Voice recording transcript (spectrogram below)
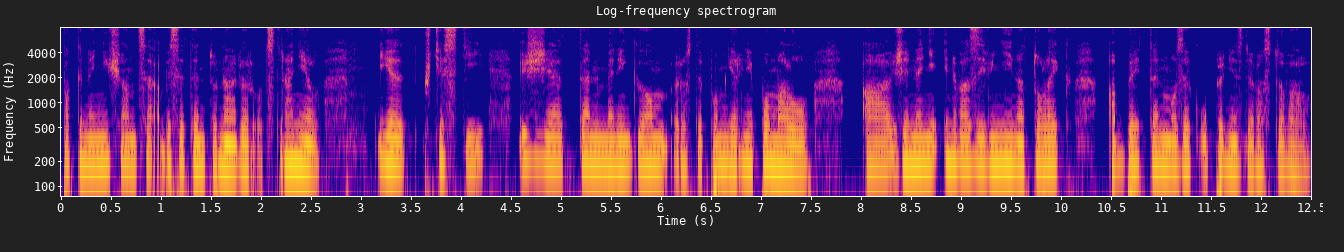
pak není šance, aby se tento nádor odstranil je štěstí, že ten meningiom roste poměrně pomalu a že není invazivní natolik, aby ten mozek úplně zdevastoval.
